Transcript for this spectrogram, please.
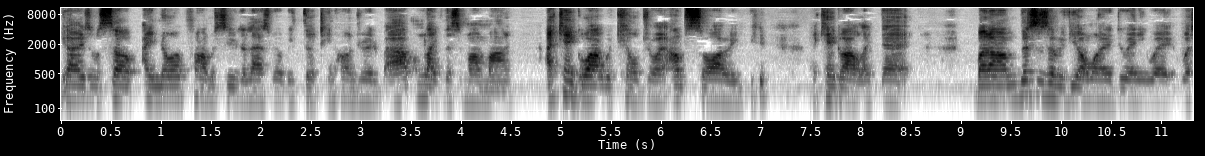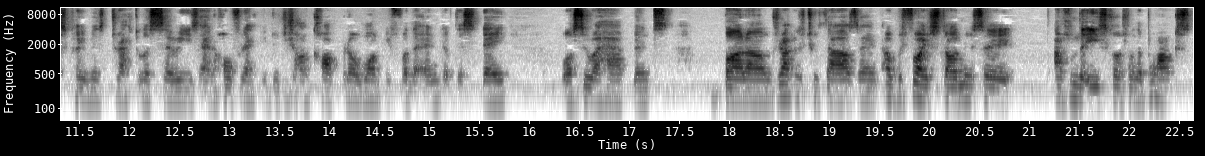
guys, what's up? I know I promised you the last video will be 1300, but I'm like this in my mind. I can't go out with Killjoy. I'm sorry. I can't go out like that. But um, this is a review I wanted to do anyway. Wes Craven's Dracula series, and hopefully I can do the John Carpenter one before the end of this day. We'll see what happens. But um, Dracula 2000. Oh, before I start, let me say I'm from the East Coast, from the Bronx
